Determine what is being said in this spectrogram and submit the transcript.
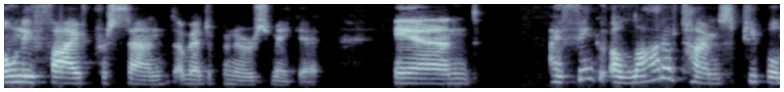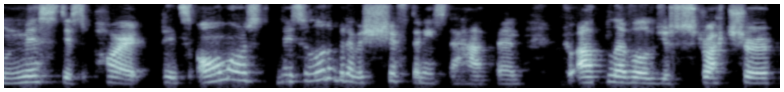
only 5% of entrepreneurs make it. And I think a lot of times people miss this part. It's almost, there's a little bit of a shift that needs to happen to up level your structure,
